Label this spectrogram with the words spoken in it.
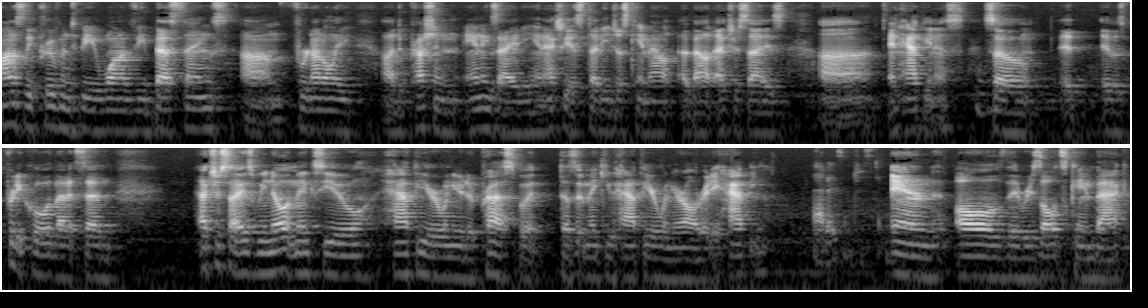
honestly proven to be one of the best things um, for not only uh, depression and anxiety. And actually, a study just came out about exercise uh, and happiness. Mm-hmm. So it, it was pretty cool that it said exercise, we know it makes you happier when you're depressed, but does it make you happier when you're already happy? That is interesting. And all the results came back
